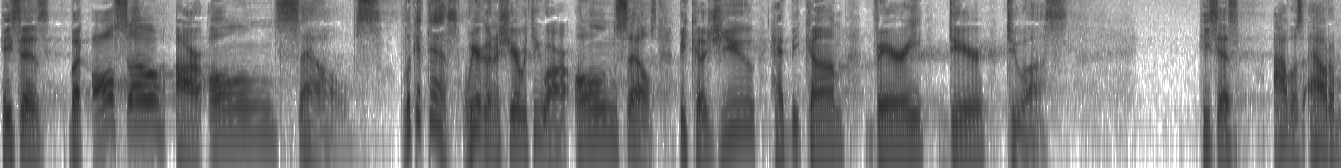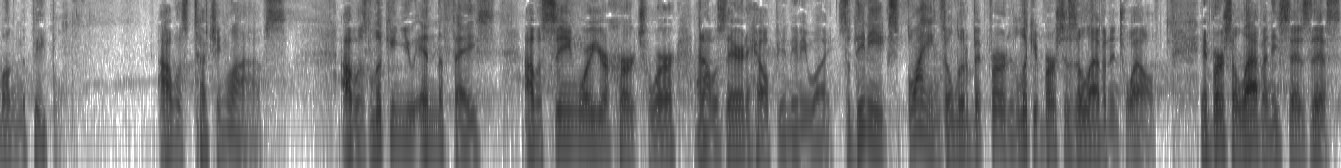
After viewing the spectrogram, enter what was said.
He says, but also our own selves. Look at this. We're going to share with you our own selves because you had become very dear to us. He says, I was out among the people. I was touching lives. I was looking you in the face. I was seeing where your hurts were, and I was there to help you in any way. So then he explains a little bit further. Look at verses 11 and 12. In verse 11, he says this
